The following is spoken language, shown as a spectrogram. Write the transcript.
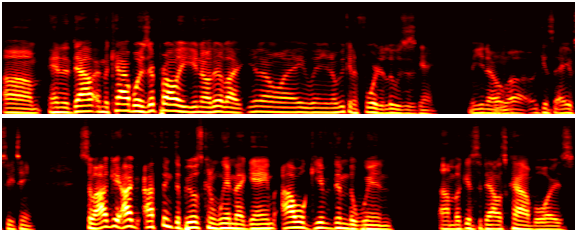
Um and the Dow and the Cowboys, they're probably, you know, they're like, you know, hey, well, you know, we can afford to lose this game, you know, Mhm. uh, against the AFC team. So I get I, I think the Bills can win that game. I will give them the win um against the Dallas Cowboys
